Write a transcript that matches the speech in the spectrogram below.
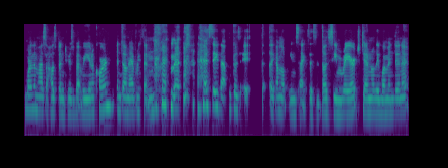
one of them has a husband who's a bit of a unicorn and done everything. I say that because it like I'm not being sexist. It does seem rare. It's generally women doing it,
